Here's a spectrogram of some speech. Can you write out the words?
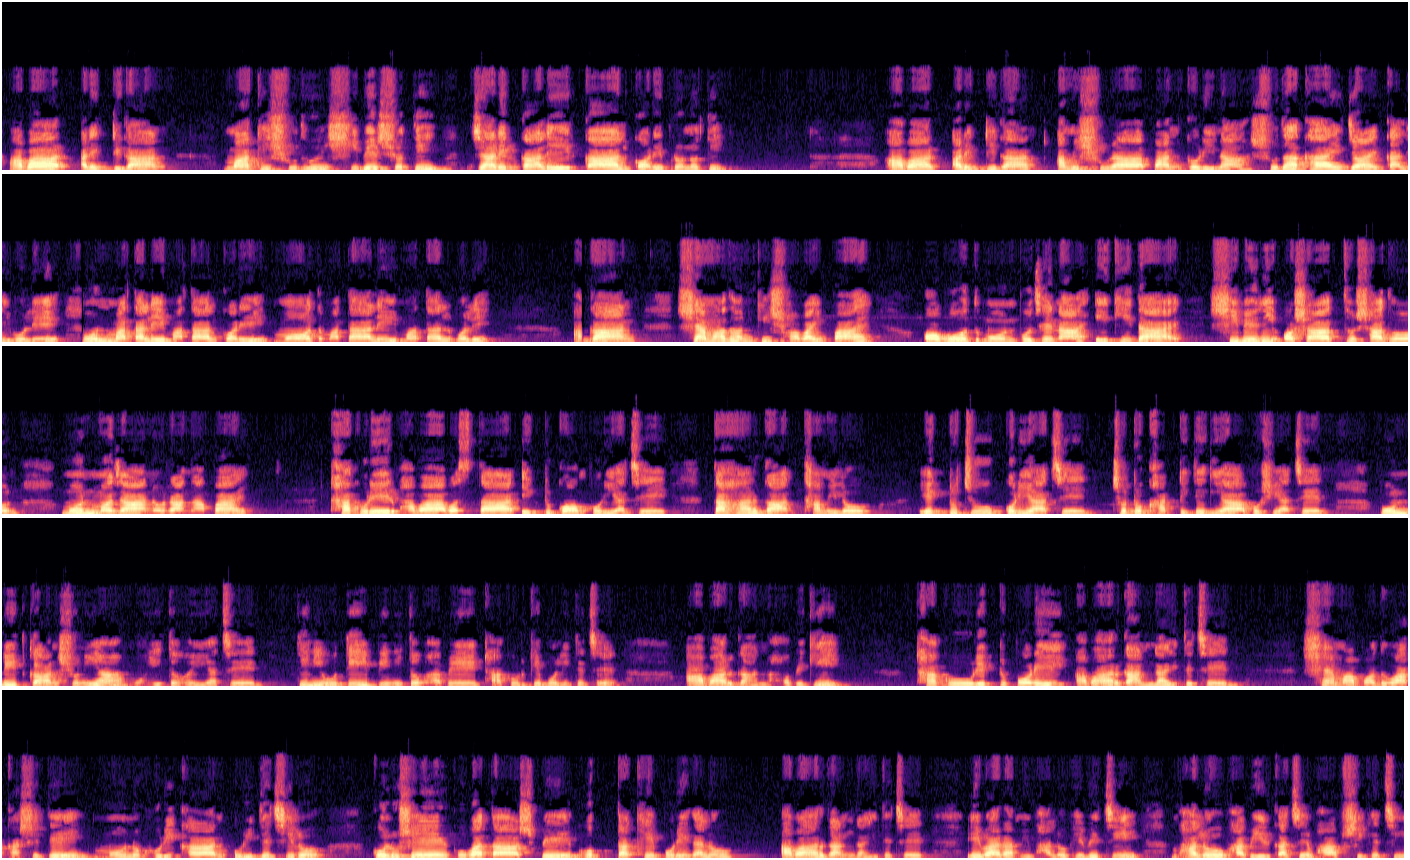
আবার আরেকটি গান। মা কি শুধুই শিবের সতী, যারে কালের কাল করে প্রণতি। আবার আরেকটি গান, আমি সুরা পান করি না, সুধা খাই জয় কালী বলে, মন মাতালে মাতাল করে, মদ মাতালে মাতাল বলে। গান, শ্যামাধন কি সবাই পায়? অবোধ মন বোঝে না একই দায়? শিবেরই অসাধ্য সাধন, মন মজানো রাঙা পায়। ঠাকুরের ভাবাবস্থা একটু কম পড়িয়াছে, তাহার গান থামিল। একটু চুপ করিয়া আছেন ছোট খাটটিতে গিয়া বসিয়াছেন। পণ্ডিত গান শুনিয়া মোহিত হইয়াছেন। তিনি অতি বিনীতভাবে ঠাকুরকে বলিতেছেন, আবার গান হবে কি? ঠাকুর একটু পরেই আবার গান গাইতেছেন। শ্যামাপদ আকাশেতে মন ঘুড়ি খান উড়িতেছিল কলুষের কুবাতাস পেয়ে গোপ্তাখে পড়ে গেল। আবার গান গাইতেছেন এবার আমি ভালো ভেবেছি, ভালো ভাবির কাছে ভাব শিখেছি।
